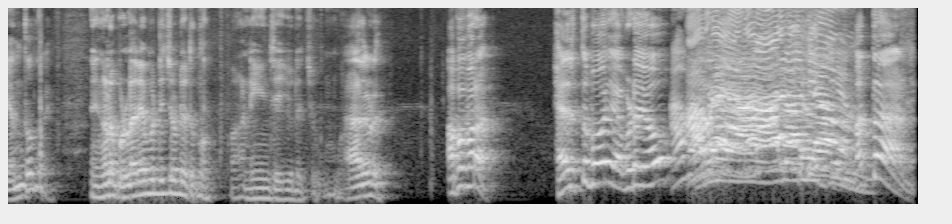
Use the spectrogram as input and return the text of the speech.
എന്തോന്ന് നിങ്ങൾ പിള്ളേരെ പറ്റിച്ചോണ്ടിരുന്നോ? പണിയും ചെയ്യൂല ചുമ്മാ. അതോട് അപ്പൊ പറ. ഹെൽത്ത് ബോയ് എവിടെയോ? അതാണ്.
